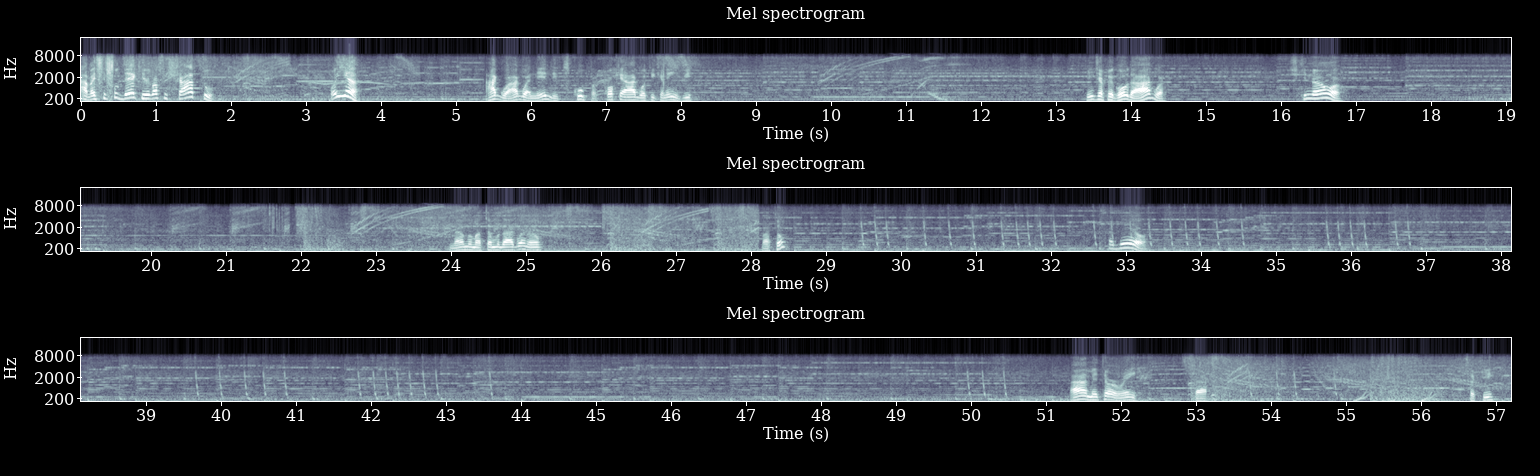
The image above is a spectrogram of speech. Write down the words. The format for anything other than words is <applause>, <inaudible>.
Ah, vai se fuder, que negócio chato. Olha! Água, água nele? Desculpa, qual que é a água aqui que eu nem vi? A gente já pegou da água? Acho que não, ó. Não, não matamos da água não. Matou? Cadê, ó? Ah, Meteor Rain. Tá. Isso aqui.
